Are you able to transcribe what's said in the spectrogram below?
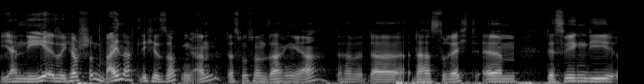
Ja, nee, also ich habe schon weihnachtliche Socken an, das muss man sagen, ja, da, da, da hast du recht. Ähm, deswegen die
